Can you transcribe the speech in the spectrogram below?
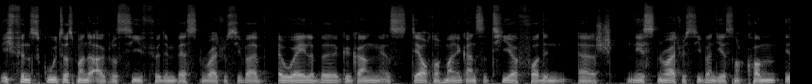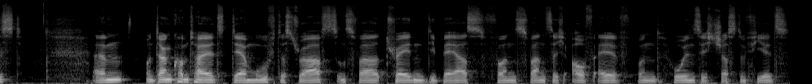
ich finde es gut, dass man da aggressiv für den besten Right Receiver available gegangen ist, der auch noch mal eine ganze Tier vor den äh, nächsten Right Receivern, die jetzt noch kommen, ist. Ähm, und dann kommt halt der Move des Drafts und zwar traden die Bears von 20 auf 11 und holen sich Justin Fields.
